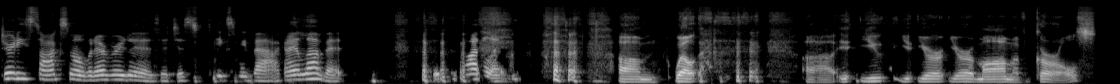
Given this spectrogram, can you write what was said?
dirty sock smell whatever it is it just takes me back. I love it um, well, uh, you, you are you're a mom of girls,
